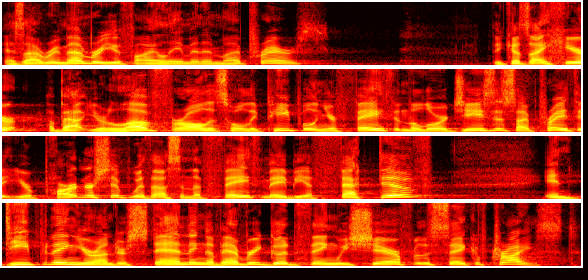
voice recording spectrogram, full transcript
as I remember you, Philemon, in my prayers because I hear about your love for all his holy people and your faith in the Lord Jesus. I pray that your partnership with us in the faith may be effective in deepening your understanding of every good thing we share for the sake of Christ.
